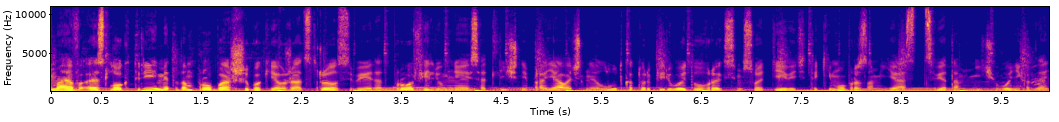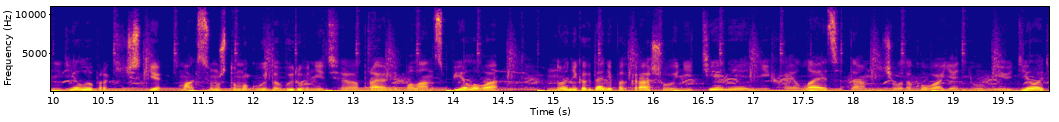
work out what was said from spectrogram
Снимаю в S-Log 3, методом пробы ошибок я уже отстроил себе этот профиль, у меня есть отличный проявочный лут, который переводит его в REC 709, и таким образом я с цветом ничего никогда не делаю практически, максимум что могу это выровнять э, правильный баланс белого, но никогда не подкрашиваю ни тени, ни хайлайтсы, там ничего такого я не умею делать,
